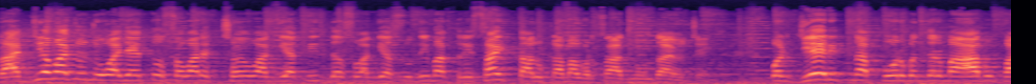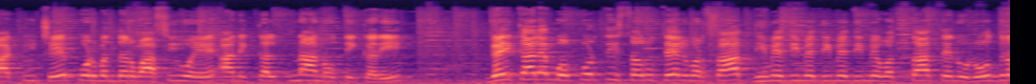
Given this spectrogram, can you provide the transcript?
રાજ્યમાં જો જોવા જાય તો સવારે છ વાગ્યાથી દસ વાગ્યા સુધીમાં ત્રેસાઠ તાલુકામાં વરસાદ નોંધાયો છે. પણ જે રીતના પોરબંદરમાં આબ ફાટ્યું છે, પોરબંદરવાસીઓએ આની કલ્પના નહોતી કરી. ગઈકાલે બપોરથી શરૂ થયેલ વરસાદ ધીમે ધીમે ધીમે ધીમે વધતા તેનું રૌદ્ર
